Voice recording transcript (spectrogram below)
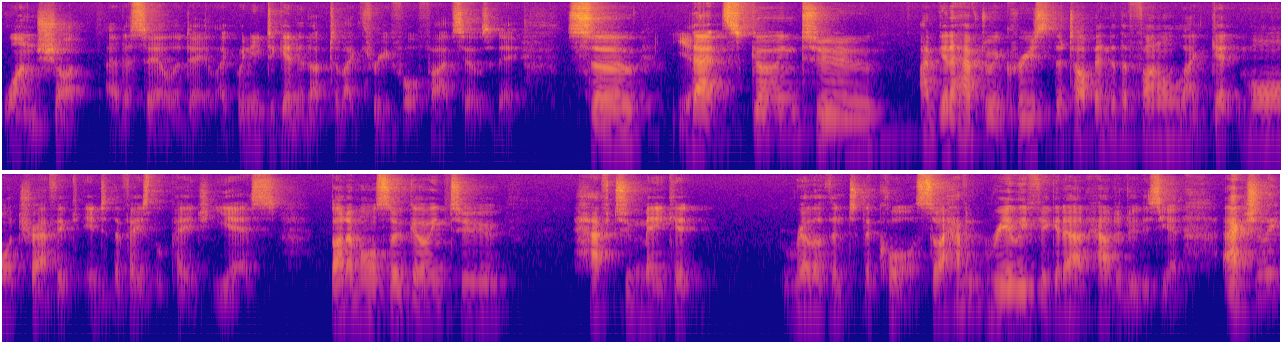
one shot at a sale a day. Like we need to get it up to like three, four, five sales a day. So Yeah. that's going to. I'm gonna have to increase the top end of the funnel, like get more traffic into the Facebook page. Yes, but I'm also going to have to make it relevant to the course. So I haven't really figured out how to do this yet. Actually,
